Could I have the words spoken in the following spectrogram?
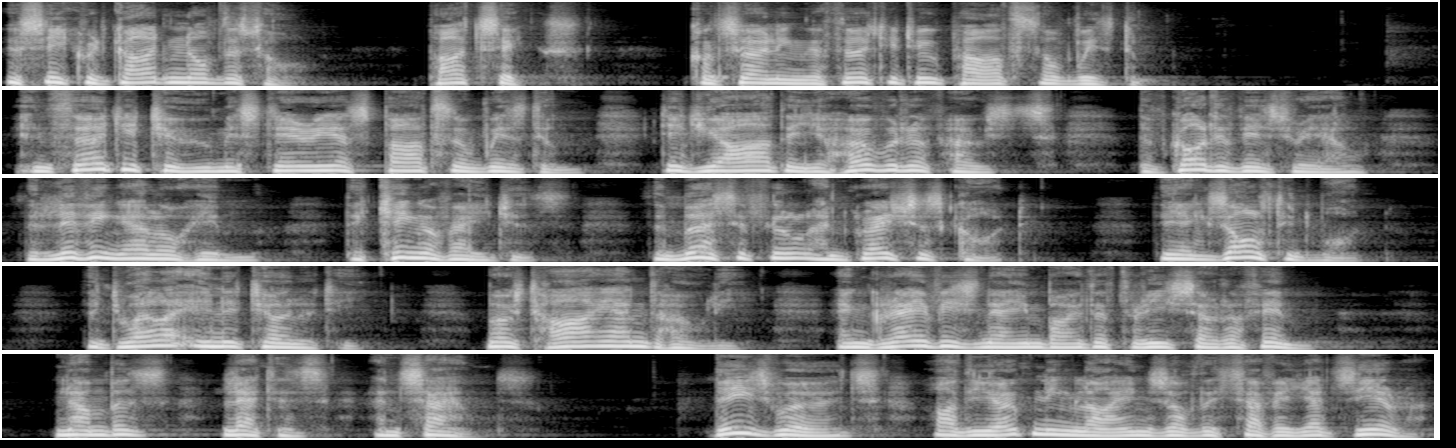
The Secret Garden of the Soul, Part 6, concerning the 32 Paths of Wisdom. In 32 mysterious paths of wisdom did Yah, the Jehovah of hosts, the God of Israel, the living Elohim, the King of ages, the merciful and gracious God, the exalted one, the dweller in eternity, most high and holy, engrave his name by the three seraphim, numbers, letters, and sounds. These words are the opening lines of the Sefer Yetzirah,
